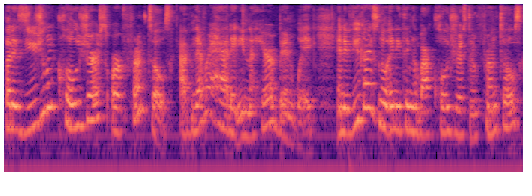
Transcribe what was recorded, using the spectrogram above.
but it's usually closures or frontals i've never had it in a hairband wig and if you guys know anything about closures and frontals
